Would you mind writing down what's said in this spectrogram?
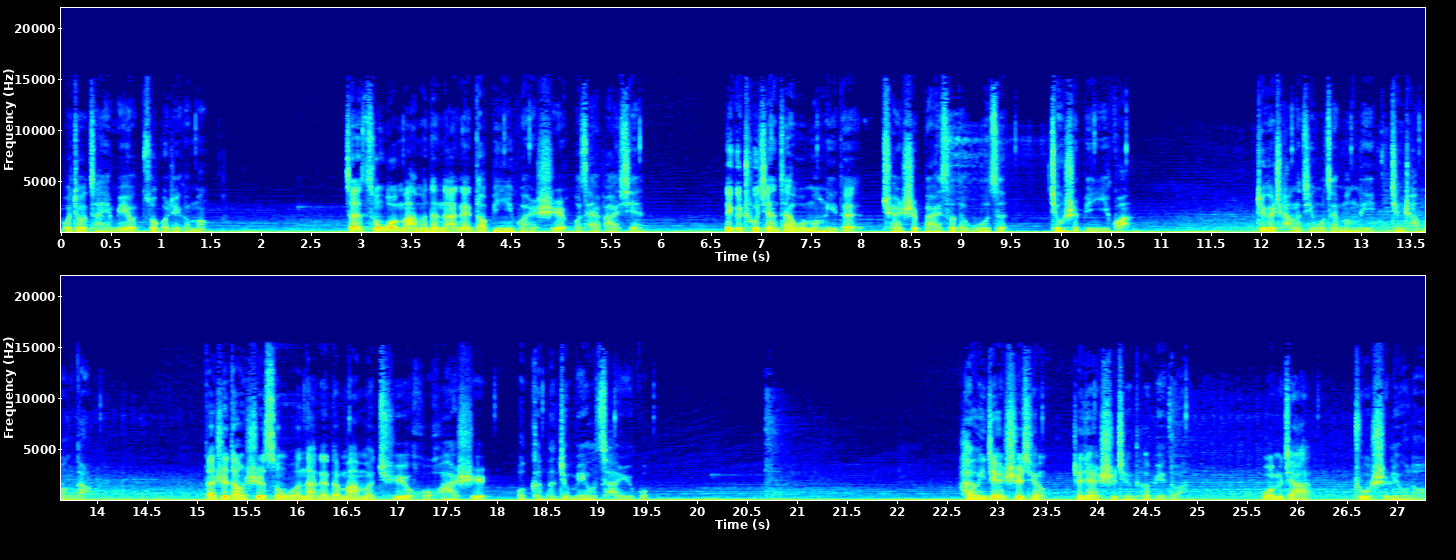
我就再也没有做过这个梦。在送我妈妈的奶奶到殡仪馆时，我才发现，那个出现在我梦里的全是白色的屋子，就是殡仪馆。这个场景我在梦里经常梦到，但是当时送我奶奶的妈妈去火化时，我根本就没有参与过。还有一件事情，这件事情特别短，我们家住十六楼，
